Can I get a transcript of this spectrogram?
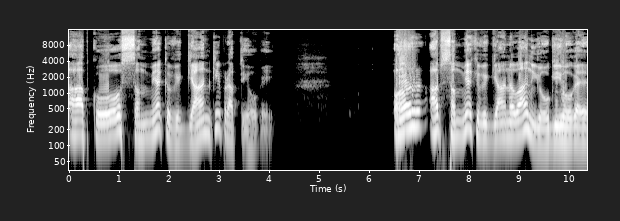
आपको सम्यक विज्ञान की प्राप्ति हो गई और आप सम्यक विज्ञानवान योगी हो गए,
